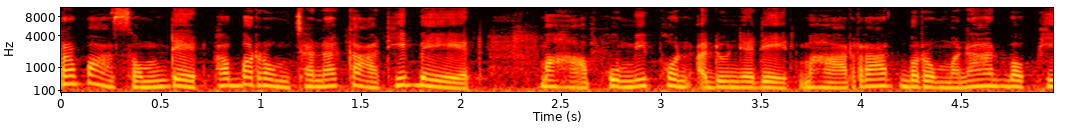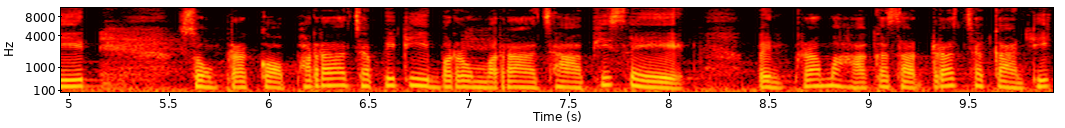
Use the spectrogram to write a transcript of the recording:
พระบาทสมเด็จพระบรมชนากาธิเบศรมหาภูมิพลอดุลยเดชมหาราชบรมนาถบพิตรทรงประกอบพระราชพิธีบรมราชาพิเศษ เป็นพระมหากษัตริย์รัชกาลที่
